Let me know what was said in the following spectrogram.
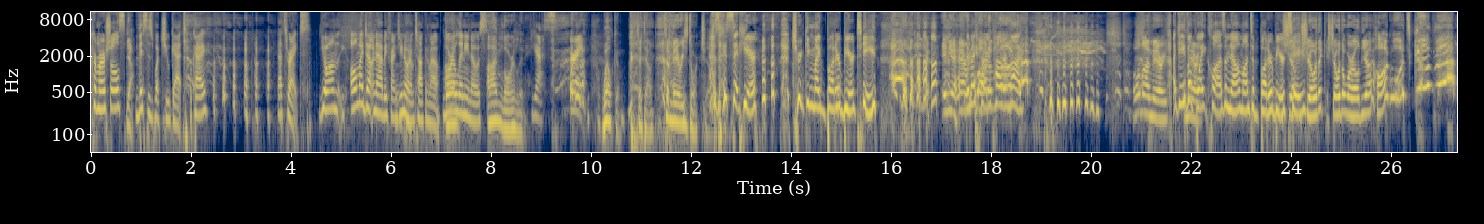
commercials? Yeah. This is what you get, okay? That's right. You all, all my Downton Abbey friends, you know what I'm talking about. Laura Linney knows. I'm Laura Linney. yes. All right. Welcome to down to Mary's dork. As I sit here drinking my butterbeer tea In your Harry in my Potter, Harry Potter mug. Hold on, Mary. I gave Mary, up White Claws and now I'm on to butterbeer Show, tea. show the show the world your Hogwarts coming.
